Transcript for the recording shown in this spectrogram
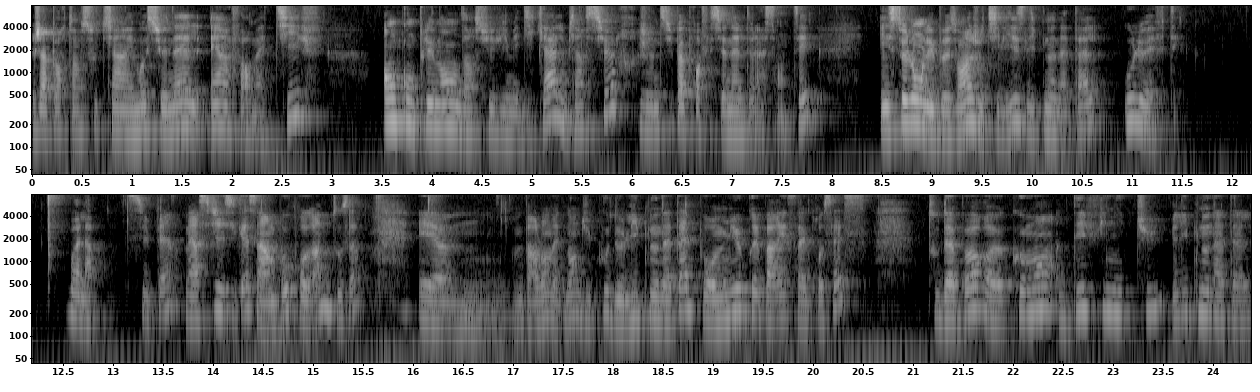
J'apporte un soutien émotionnel et informatif en complément d'un suivi médical, bien sûr. Je ne suis pas professionnelle de la santé. Et selon les besoins, j'utilise l'hypnonatal ou l'EFT. Voilà. Super, merci Jessica, c'est un beau programme tout ça. Et euh, parlons maintenant du coup de l'hypnonatal pour mieux préparer sa grossesse. Tout d'abord, euh, comment définis-tu l'hypnonatal?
